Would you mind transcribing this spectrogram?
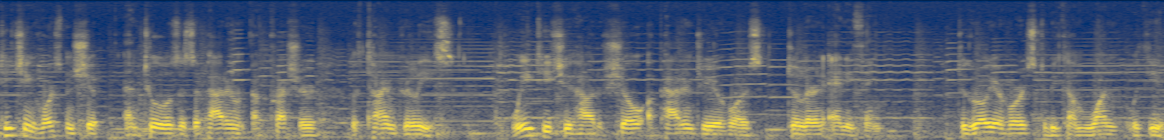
Teaching horsemanship and tools is a pattern of pressure with timed release. We teach you how to show a pattern to your horse to learn anything, to grow your horse to become one with you.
